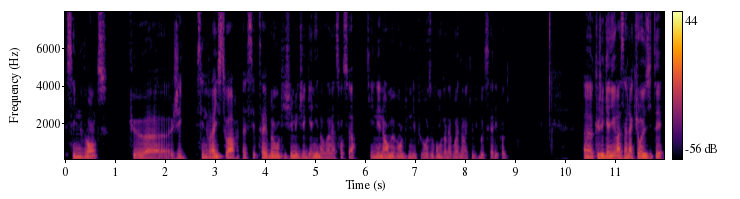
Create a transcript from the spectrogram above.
c'est une vente que j'ai c'est une vraie histoire. C'est terriblement cliché, mais que j'ai gagné dans un ascenseur, qui est une énorme vente, l'une des plus grosses ventes dans la boîte dans laquelle je bossais à l'époque. que j'ai gagné grâce à la curiosité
